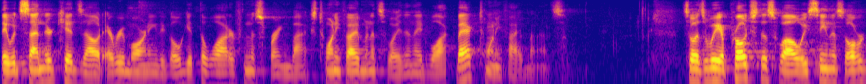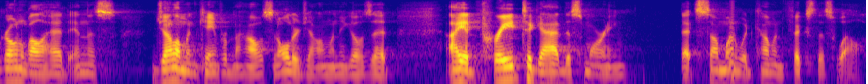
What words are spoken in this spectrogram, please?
they would send their kids out every morning to go get the water from the spring box 25 minutes away, then they'd walk back 25 minutes. So as we approached this well, we seen this overgrown wellhead, and this gentleman came from the house, an older gentleman. He goes that I had prayed to God this morning that someone would come and fix this well,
